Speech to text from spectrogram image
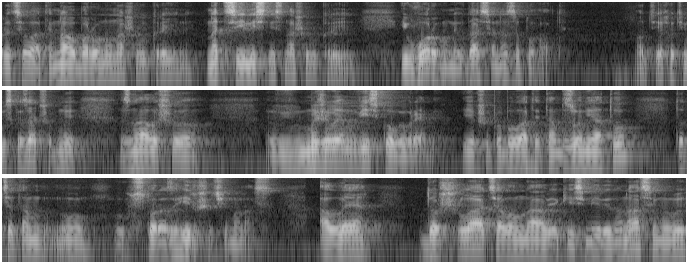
працювати на оборону нашої України, на цілісність нашої України, і ворогу не вдасться нас запугати. От я хотів сказати, щоб ми знали, що ми живемо в військове время. Якщо побувати там в зоні АТО, то це там ну, в сто разів гірше, ніж у нас. Але дійшла ця волна в якійсь мірі до нас, і ми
